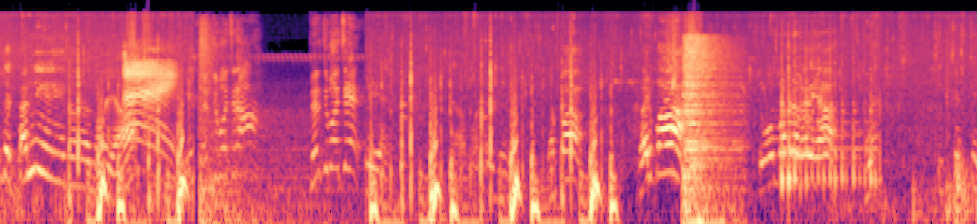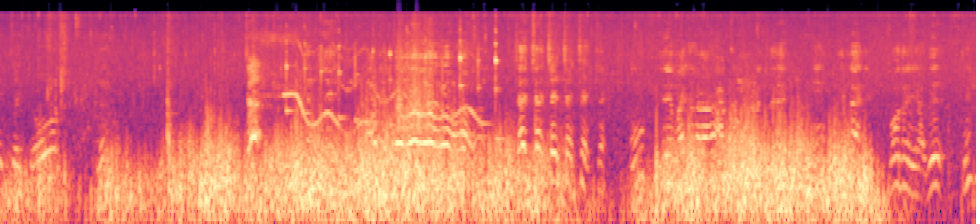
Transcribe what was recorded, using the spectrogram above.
இந்த தண்ணி நு- நுரையா தெரிஞ்சு போச்சுடா தெரிஞ்சு போச்சு இல்லையே. எப்பா கருப்பா இது பண்ற வேலையா சே சே சே சே சி, ஐயோ. ம்? சே. இதே மாதிரி அக்கிரமம் நடக்குது. ம்? என்ன சோதனையா அது? ம்?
